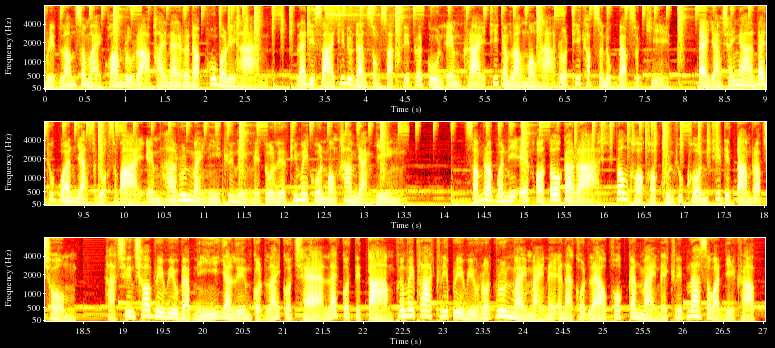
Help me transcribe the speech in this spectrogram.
บริดล้ำสมัยความหรูหราภายในระดับผู้บริหาร และดีไซน์ที่ดุดันสมศักดิ์ศรีตระกูล M ใครที่กำลังมองหารถที่ขับสนุกแบบสุดขีด แต่ยังใช้งานได้ทุกวันอย่างสะดวกสบาย M5 รุ่นใหม่นี้คือหนึ่งในตัวเลือกที่ไม่ควรมองข้ามอย่างยิ่งสำหรับวันนี้ F Auto Garage ต้องขอขอบคุณทุกคนที่ติดตามรับชม หากชื่นชอบรีวิวแบบนี้อย่าลืมกดไลค์กดแชร์และกดติดตามเพื่อไม่พลาดคลิปรีวิวรถรุ่นใหม่ๆในอนาคตแล้วพบกันใหม่ในคลิปหน้าสวัสดีครับ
